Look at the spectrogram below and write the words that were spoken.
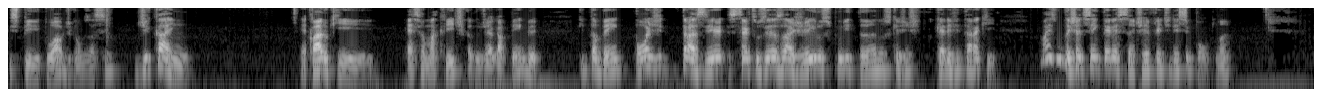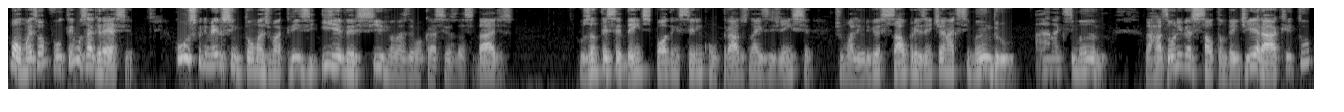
espiritual, digamos assim, de Caim. É claro que essa é uma crítica do J.H. Pember, que também pode trazer certos exageros puritanos que a gente quer evitar aqui. Mas não deixa de ser interessante refletir nesse ponto, né? Bom, mas voltemos à Grécia. Com os primeiros sintomas de uma crise irreversível nas democracias das cidades, os antecedentes podem ser encontrados na exigência de uma lei universal presente em Anaximandro, Anaximandro, na razão universal também de Heráclito,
